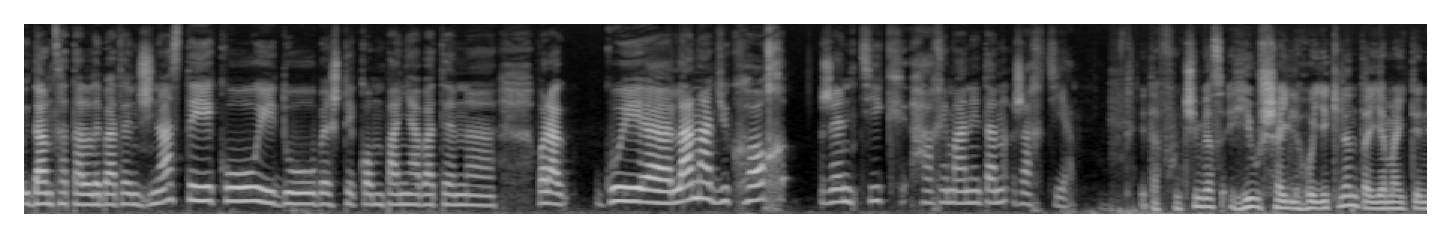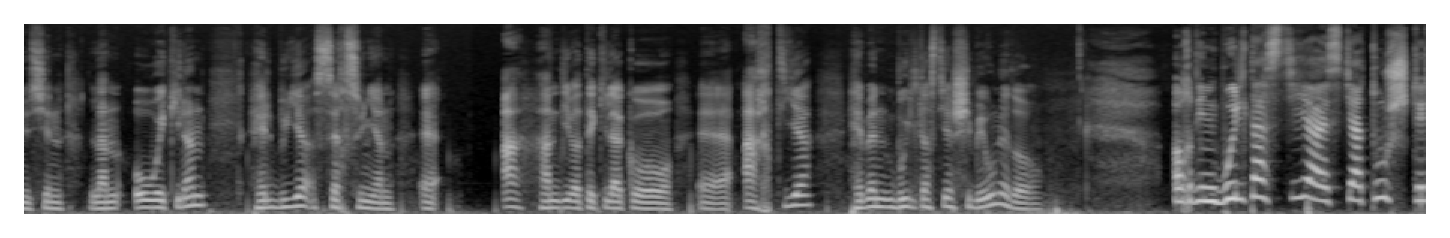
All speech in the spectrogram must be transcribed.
dantza baten ginazteeko, edo beste kompainia baten, uh, voilà, goe uh, lana duk hor, jentik harrimanetan jartia. Eta funtsin behaz, hiu sail hoiek ilan, eta jamaiten duzien lan hoek ilan, helbuia zer zuinan, eh, ah, handi batekilako eh, artia, heben builtaztia sibeun edo? Ordin builtaztia ez tiatuste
